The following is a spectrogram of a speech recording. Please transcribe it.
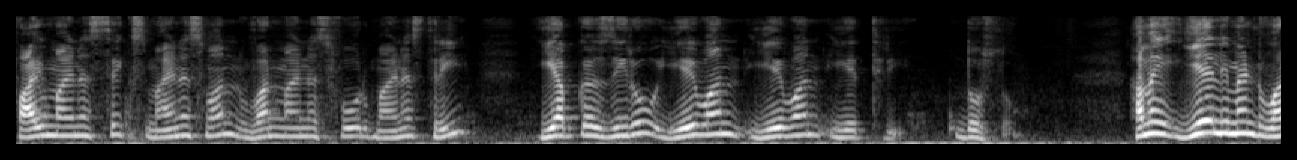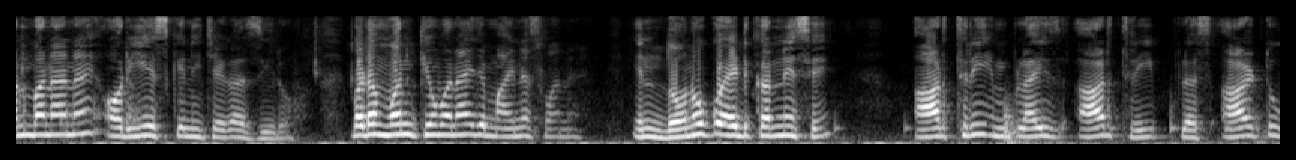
five minus six minus one one minus four minus three ये आपका ज़ीरो ये वन ये वन ये थ्री दोस्तों, हमें ये एलिमेंट वन बनाना है और ये इसके नीचे का ज़ीरो बट हम वन क्यों बनाए? जब माइनस वन है। इन दोनों को ऐड करने से R three implies R three plus R two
